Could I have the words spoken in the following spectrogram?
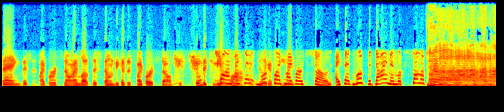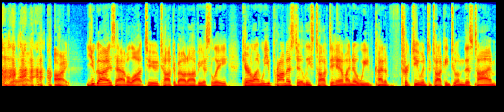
saying, "This is my birthstone. I love this stone because it's my birthstone." She showed it to me Sean, a lot. I said it feel looks I've like my it. birthstone. I said, look, the diamond looks so much like All right. You guys have a lot to talk about, obviously. Caroline, will you promise to at least talk to him? I know we kind of tricked you into talking to him this time,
